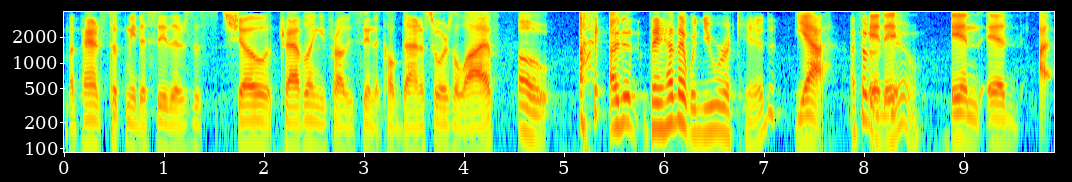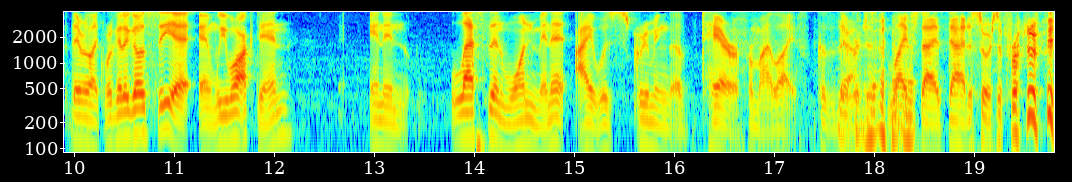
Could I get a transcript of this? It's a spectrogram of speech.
my parents took me to see. There's this show traveling. You've probably seen it called Dinosaurs Alive. Oh, I, I did. They had that when you were a kid. Yeah, I thought it was And new. And and I, they were like, "We're gonna go see it," and we walked in, and in less than one minute, I was screaming of terror for my life because they Yeah. were just life-size dinosaurs in front of me.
